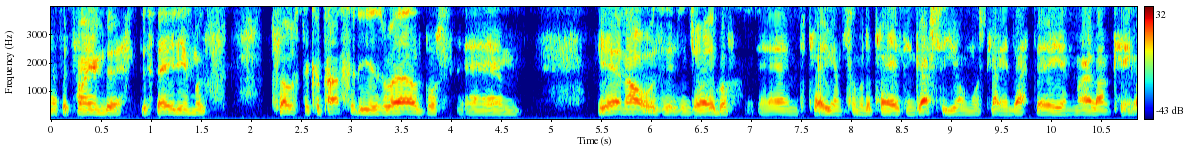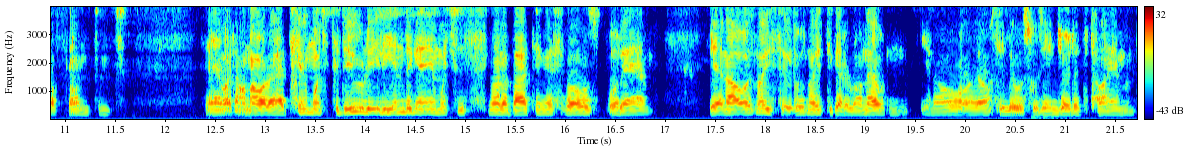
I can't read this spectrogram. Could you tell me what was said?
at the time, the, the stadium was close to capacity as well. But um, Yeah, no, it was, it was enjoyable um, to play against some of the players. I think Ashley Young was playing that day and Marlon King up front. And um, I don't know, I had too much to do really in the game, which is not a bad thing, I suppose. But um, yeah, no, it was nice. To, it was nice to get a run out, and you know, obviously Lewis was injured at the time, and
